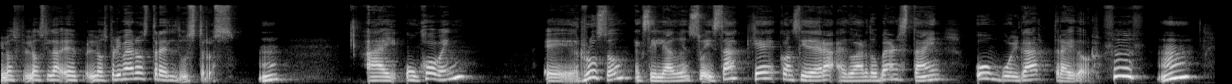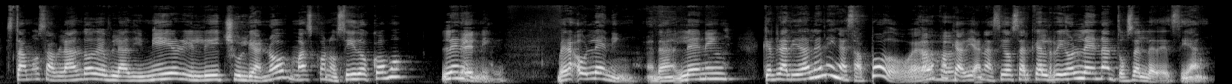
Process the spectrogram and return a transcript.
eh, los, primeros tres lustros. Hay un joven eh, ruso exiliado en Suiza que considera a Eduardo Bernstein un vulgar traidor. Estamos hablando de Vladimir Ilyich Ulyanov, más conocido como Lenin. ¿Verdad? O Lenin, ¿verdad? Lenin, que en realidad Lenin es apodo, ¿verdad? Porque había nacido cerca del río Lena, entonces le decían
